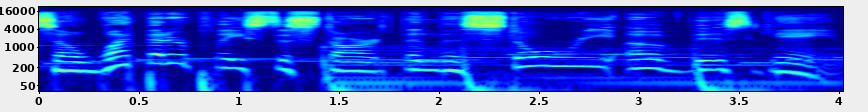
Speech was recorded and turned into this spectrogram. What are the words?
So what better place to start than the story of this game?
